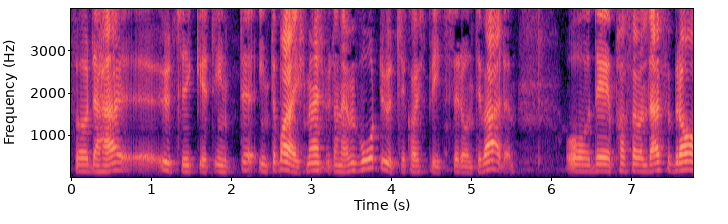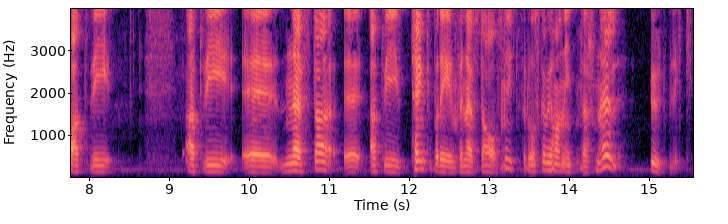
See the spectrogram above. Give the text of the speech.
För det här eh, uttrycket, inte, inte bara age management utan även vårt uttryck har ju spritt sig runt i världen. Och det passar väl därför bra att vi att vi, eh, nästa, eh, att vi tänker på det inför nästa avsnitt för då ska vi ha en internationell utblick.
